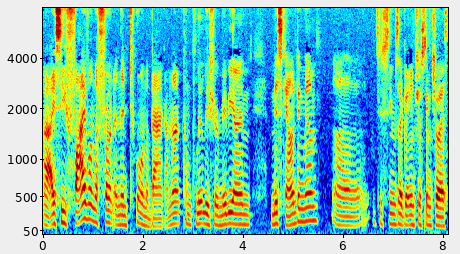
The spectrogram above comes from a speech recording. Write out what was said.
Uh, I see five on the front and then two on the back. I'm not completely sure. Maybe I'm miscounting them. Uh, it just seems like an interesting choice.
